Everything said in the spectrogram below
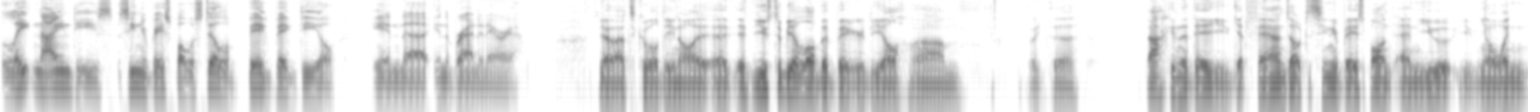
late '90s, senior baseball was still a big, big deal in uh, in the Brandon area. Yeah, that's cool, Dino. It, it, it used to be a little bit bigger deal. Um, like the back in the day, you'd get fans out to senior baseball, and, and you, you you know when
